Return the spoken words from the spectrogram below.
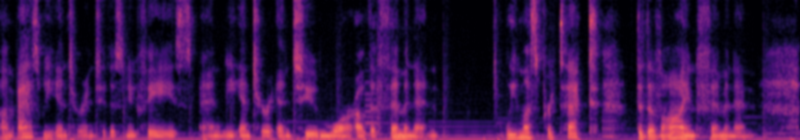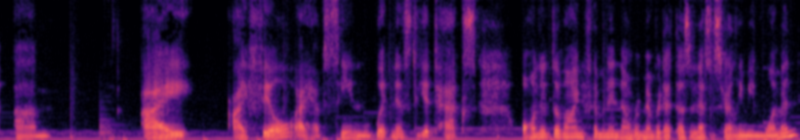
um, as we enter into this new phase and we enter into more of the feminine, we must protect the divine feminine. Um, I I feel I have seen and witnessed the attacks on the divine feminine. Now, remember, that doesn't necessarily mean women.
